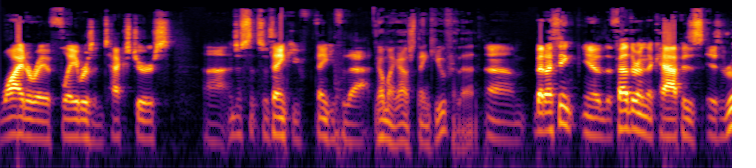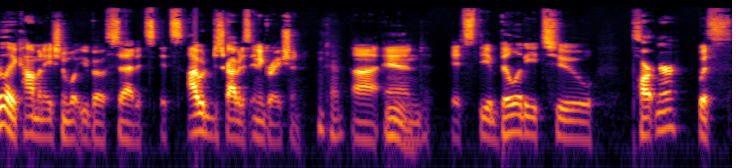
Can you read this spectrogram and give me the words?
wide array of flavors and textures. Uh, and just so thank you, thank you for that. Oh my gosh, thank you for that. Um, but I think you know the feather in the cap is is really a combination of what you both said. It's it's I would describe it as integration, Okay. uh, and it's the ability to partner with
